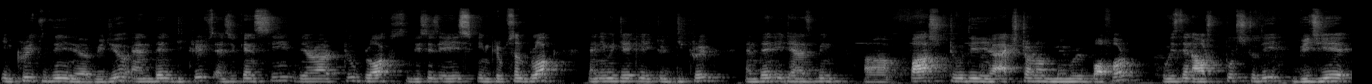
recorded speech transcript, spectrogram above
encrypts the uh, video and then decrypts. As you can see, there are two blocks. This is a encryption block, and immediately it will decrypt, and then it has been passed to the external memory buffer, which then outputs to the VGA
